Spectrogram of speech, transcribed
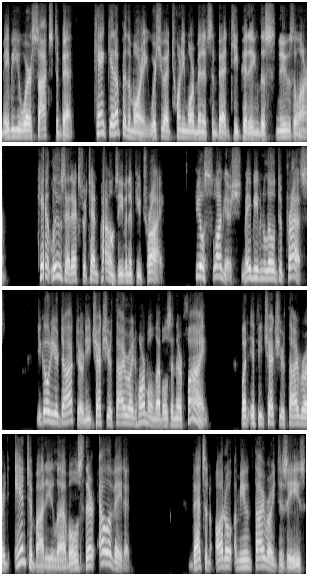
Maybe you wear socks to bed. Can't get up in the morning. Wish you had 20 more minutes in bed. Keep hitting the snooze alarm. Can't lose that extra 10 pounds even if you try. Feel sluggish, maybe even a little depressed. You go to your doctor and he checks your thyroid hormone levels and they're fine. But if he checks your thyroid antibody levels, they're elevated. That's an autoimmune thyroid disease,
